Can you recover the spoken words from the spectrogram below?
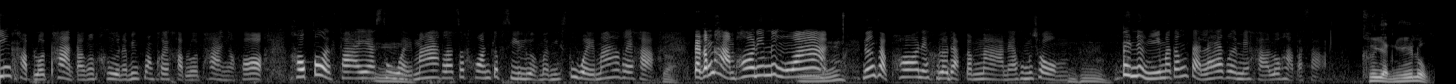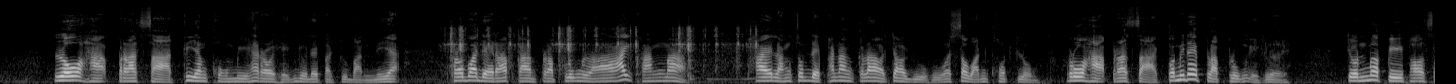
ยิ่งขับรถผ่านตอนกลางคืนนะพี่ปองเคยขับรถผ่านค่ะพ่อเขาเปิดไฟอะสวยมากแล้วสะท้อนกับสีเหลืองแบบนี้สวยมากเลยค่ะ จ้ะแต่ต้องถามพ่อนิดนึงว่า อืม เนื่องจากพ่อเนี่ยคือระดับตำนานนะคุณผู้ชม อืมเป็นอย่างนี้มาตั้งแต่แรกเลยไหมคะโลหะประสาท คืออย่างนี้ลูก โลหะปราสาทที่ยังคงมีให้เราเห็นอยู่ในปัจจุบันนี้เพราะว่าได้รับการปรับปรุงหลายครั้งมาก ภายหลังสมเด็จพระนั่งเกล้าเจ้าอยู่หัวสวรรคตลง โลหะปราสาทก็ไม่ได้ปรับปรุงอีกเลย จนเมื่อปีพศ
